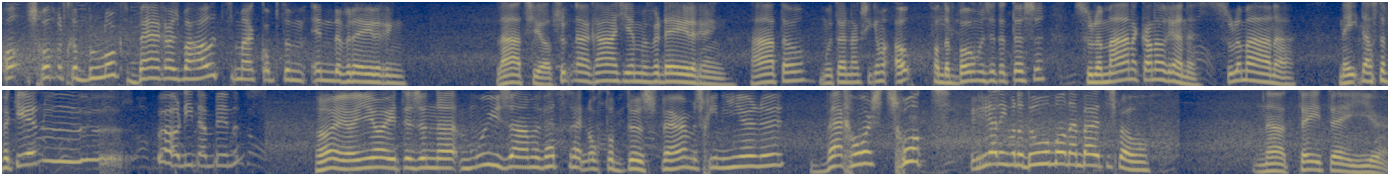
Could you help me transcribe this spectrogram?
Oh, schot wordt geblokt. Berghuis behoudt, maar kopt hem in de verdediging. Lazio op zoek naar een gaatje in mijn verdediging. Hato moet daar een actie komen. Oh, van de bomen zit ertussen. Sulemana kan al rennen. Sulemana. Nee, dat is de verkeerde. Wou niet naar binnen. Hoi, hoi, hoi. Het is een uh, moeizame wedstrijd nog tot dusver. Misschien hier nu. Weghorst, schot. Redding van de doelman en buitenspel. Nou, TT hier.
